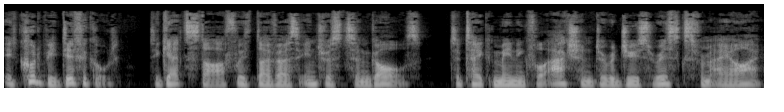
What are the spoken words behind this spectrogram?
It could be difficult to get staff with diverse interests and goals to take meaningful action to reduce risks from AI.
